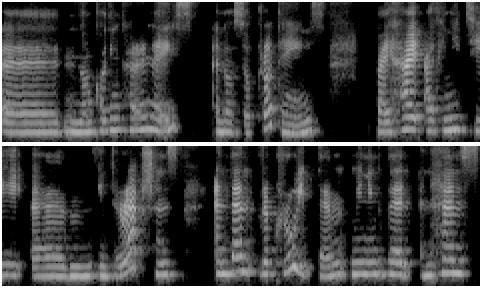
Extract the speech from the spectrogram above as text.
uh, non-coding RNAs and also proteins by high affinity um, interactions and then recruit them, meaning that enhance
